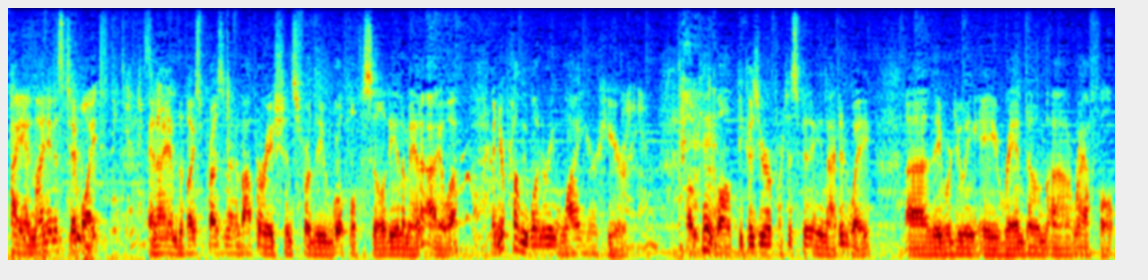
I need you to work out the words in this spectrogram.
Hi Ann, my name is Tim White. Hi Tim, nice And to I am you. the Vice President of Operations for the Whirlpool facility in Amana, Iowa. Oh, wow. And you're probably wondering why you're here. I am. okay, well, because you're a participant in United Way, uh, they were doing a random uh, raffle.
